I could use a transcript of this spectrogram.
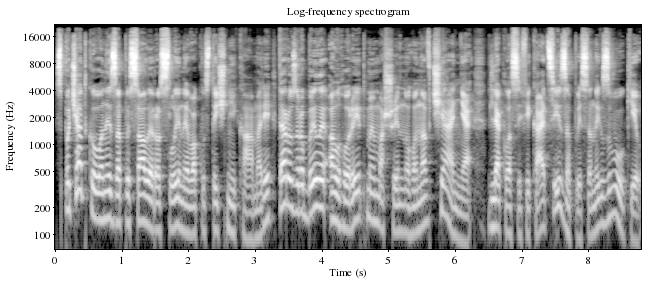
Спочатку вони записали рослини в акустичній камері та розробили алгоритми машинного навчання для класифікації записаних різних звуків.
